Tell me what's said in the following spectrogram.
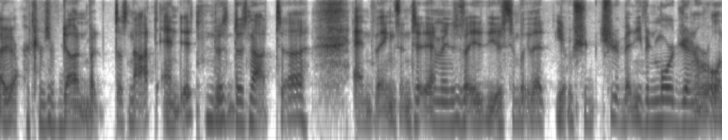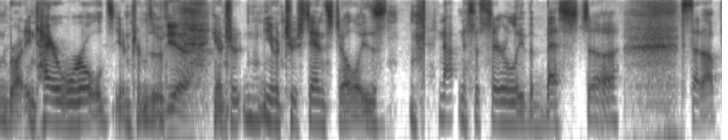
our terms of done, but does not end it, does, does not uh, end things. And to, I mean, it's like, you know, simply that you know should should have been even more general and brought entire worlds you know, in terms of Yeah. you know to you know to stand still is not necessarily the best uh, setup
